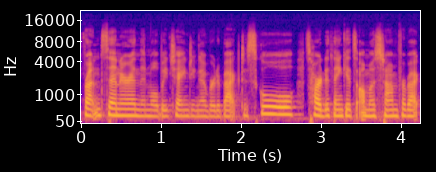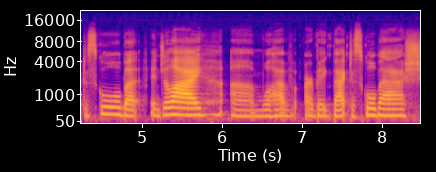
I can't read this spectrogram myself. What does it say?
front and center, and then we'll be changing over to back to school. It's hard to think it's almost time for back to school, but in July um, we'll have our big back to school bash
